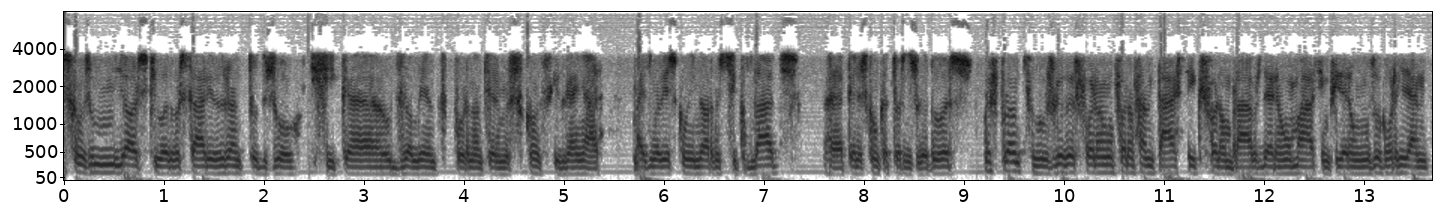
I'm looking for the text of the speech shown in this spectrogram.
acho que fomos melhores que o adversário durante todo o jogo e fica o desalento por não termos conseguido ganhar. Mais uma vez com enormes dificuldades, apenas com 14 jogadores. Mas pronto, os jogadores foram, foram fantásticos, foram bravos, deram o máximo, fizeram um jogo brilhante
